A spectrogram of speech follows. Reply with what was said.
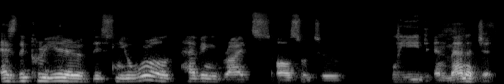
as the creator of this new world, having rights also to lead and manage it.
